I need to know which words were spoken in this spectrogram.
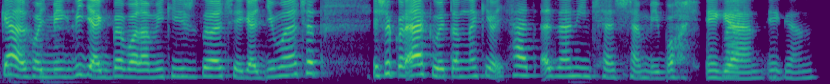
kell, hogy még vigyek be valami kis zöldséget, gyümölcsöt, és akkor elküldtem neki, hogy hát ezzel nincsen semmi baj. Igen, Mert igen.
